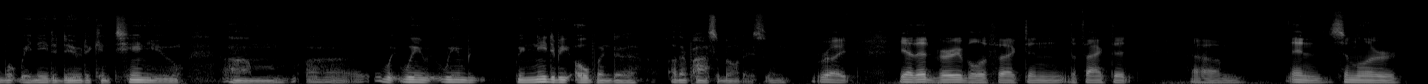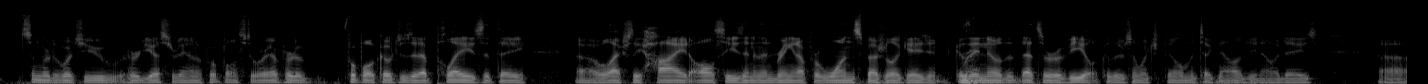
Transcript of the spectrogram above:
what we need to do to continue. Um, uh, we, we, we, we need to be open to other possibilities. And right. Yeah, that variable effect and the fact that, um, and similar similar to what you heard yesterday on a football story, I've heard of football coaches that have plays that they uh, will actually hide all season and then bring it up for one special occasion because right. they know that that's a reveal because there's so much film and technology nowadays uh,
